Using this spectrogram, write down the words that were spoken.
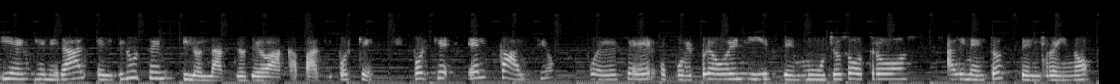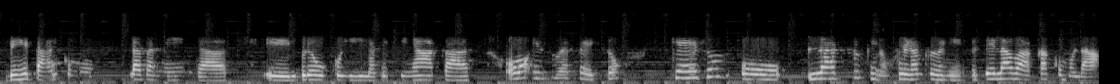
y en general el gluten y los lácteos de vaca, Pati. ¿Por qué? Porque el calcio puede ser o puede provenir de muchos otros alimentos del reino vegetal como las almendras, el brócoli, las espinacas o en su defecto quesos o lácteos que no fueran provenientes de la vaca como la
